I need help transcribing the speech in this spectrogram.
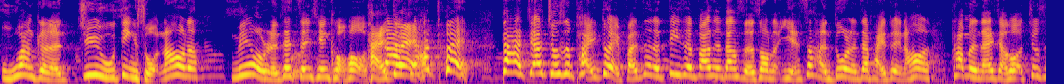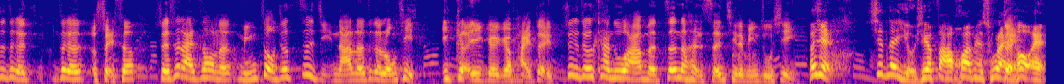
五万个人居无定所，然后呢，没有人在争先恐后排队对。大家就是排队，反正呢，地震发生当时的时候呢，也是很多人在排队。然后他们来讲说，就是这个这个水车，水车来之后呢，民众就自己拿了这个容器，一个一个一个排队。这个就看出他们真的很神奇的民族性。而且现在有些画画面出来以后，哎，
